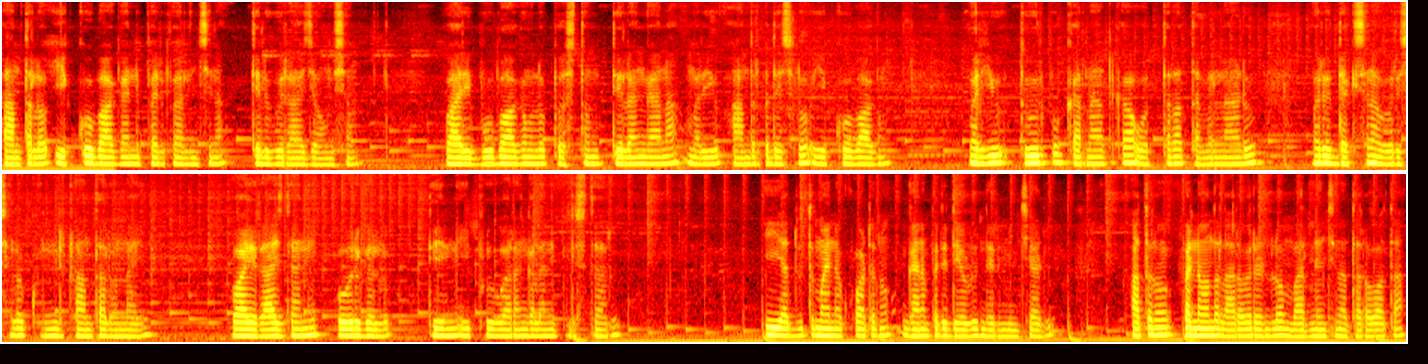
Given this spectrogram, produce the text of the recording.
ప్రాంతంలో ఎక్కువ భాగాన్ని పరిపాలించిన తెలుగు రాజవంశం. వారి భూభాగంలో ప్రస్తుతం తెలంగాణ మరియు ఆంధ్రప్రదేశ్లో ఎక్కువ భాగం మరియు తూర్పు కర్ణాటక ఉత్తర తమిళనాడు మరియు దక్షిణ ఒరిస్సాలో కొన్ని ప్రాంతాలు ఉన్నాయి. వారి రాజధాని ఓరుగల్లు దీనిని ఇప్పుడు వరంగల్ అని పిలుస్తారు. ఈ అద్భుతమైన కోటను గణపతి దేవుడు నిర్మించాడు. అతను పన్నెండు వందల అరవై రెండులో మరణించిన తర్వాత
